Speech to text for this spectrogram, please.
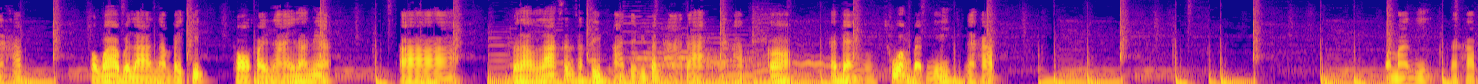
นะครับ เพราะว่าเวลานำไปคิด for ไฟไนท์แล้วเนี่ยเวลาลากเส้นสติปอาจจะมีปัญหาได้นะครับ ก็ให้แบ่งช่วงแบบนี้นะครับ ประมาณนี้นะครับ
